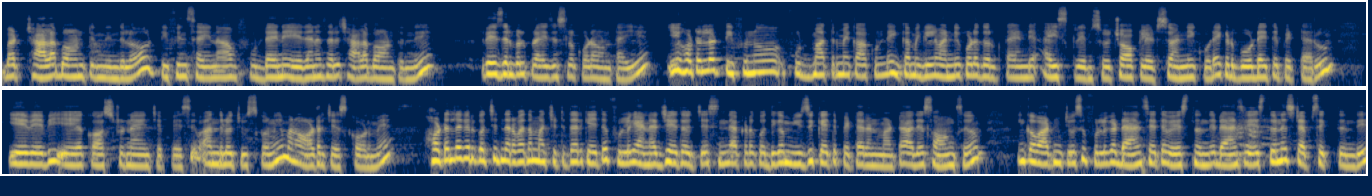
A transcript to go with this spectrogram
బట్ చాలా బాగుంటుంది ఇందులో. టిఫిన్స్ అయినా ఫుడ్ అయినా ఏదైనా సరే చాలా బాగుంటుంది. రీజనబుల్ ప్రైజెస్లో కూడా ఉంటాయి. ఈ హోటల్లో టిఫిన్ ఫుడ్ మాత్రమే కాకుండా ఇంకా మిగిలినవన్నీ కూడా దొరుకుతాయండి. ఐస్ క్రీమ్స్ చాక్లెట్స్ అన్నీ కూడా ఇక్కడ బోర్డు అయితే పెట్టారు. ఏవేవి ఏ కాస్ట్ ఉన్నాయని చెప్పేసి అందులో చూసుకొని మనం ఆర్డర్ చేసుకోవడమే. హోటల్ దగ్గరికి వచ్చిన తర్వాత మా చిట్టుదారికి అయితే ఫుల్గా ఎనర్జీ అయితే వచ్చేసింది. అక్కడ కొద్దిగా మ్యూజిక్ అయితే పెట్టారనమాట అదే సాంగ్స్. ఇంకా వాటిని చూసి ఫుల్గా డ్యాన్స్ అయితే వేస్తుంది. డ్యాన్స్ వేస్తూనే స్టెప్స్ ఎక్కుతుంది.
